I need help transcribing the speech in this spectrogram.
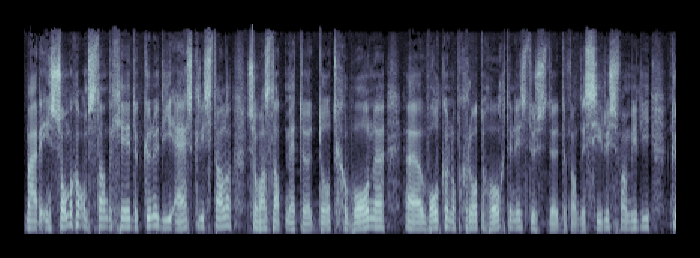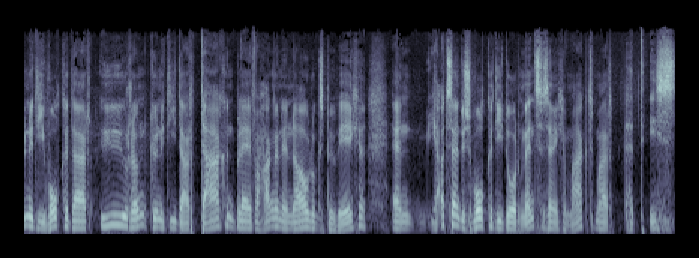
Maar in sommige omstandigheden kunnen die ijskristallen, zoals dat met de doodgewone uh, wolken op grote hoogte is, dus de, de van de Sirius-familie, kunnen die wolken daar uren, kunnen die daar dagen blijven hangen en nauwelijks bewegen. En ja, het zijn dus wolken die door mensen zijn gemaakt, maar het is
